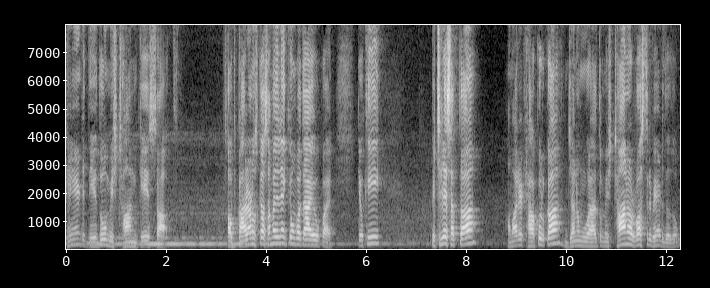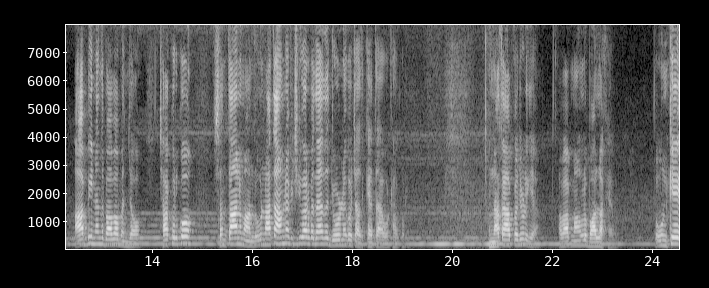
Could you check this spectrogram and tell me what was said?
फेंट दे दो मिष्ठान के साथ। अब कारण उसका समझ लें क्यों बताया उपाय? क्योंकि पिछले सप्ताह हमारे ठाकुर का जन्म हुआ है तो मिष्ठान और वस्त्र भेंट दे दो। आप भी नंद बाबा बन जाओ। ठाकुर को संतान मान लो। नाता हमने पिछली बार बताया था जोड़ने को चाहता कहता है वो ठाकुर। नाता आपका जुड़ गया। अब आप मान लो बालक है तो उनके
